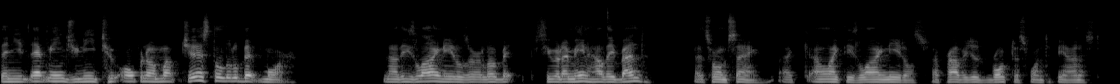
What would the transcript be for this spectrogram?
then you, that means you need to open them up just a little bit more. Now these long needles are a little bit, see what I mean? How they bend? That's what I'm saying. I, I don't like these long needles. I probably just broke this one to be honest.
